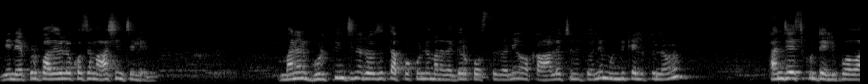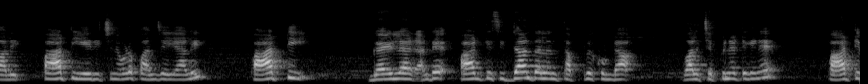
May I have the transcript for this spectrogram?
నేను ఎప్పుడు పదవుల కోసం ఆశించలేదు. మనల్ని గుర్తించిన రోజు తప్పకుండా మన దగ్గరకు వస్తుందని ఒక ఆలోచనతోనే ముందుకెళ్తున్నాము పని చేసుకుంటూ వెళ్ళిపోవాలి. పార్టీ ఏది ఇచ్చినా కూడా పని చేయాలి. పార్టీ గైడ్లైన్ అంటే పార్టీ సిద్ధాంతాలను తప్పకుండా వాళ్ళు చెప్పినట్టుగానే పార్టీ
